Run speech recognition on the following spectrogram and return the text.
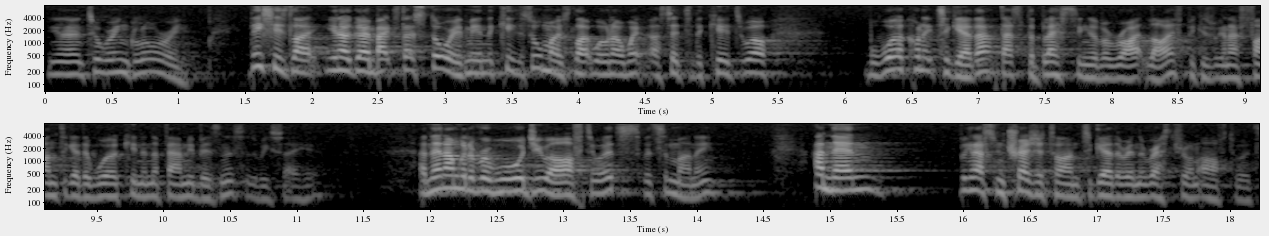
you know, until we're in glory. This is like, you know, going back to that story of me and the kids, it's almost like when I, went, I said to the kids, well, We'll work on it together. That's the blessing of a right life because we're going to have fun together working in the family business, as we say here. And then I'm going to reward you afterwards with some money. And then we're going to have some treasure time together in the restaurant afterwards.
